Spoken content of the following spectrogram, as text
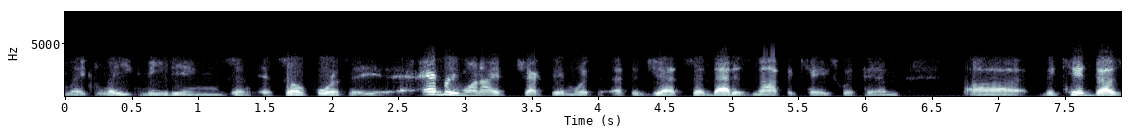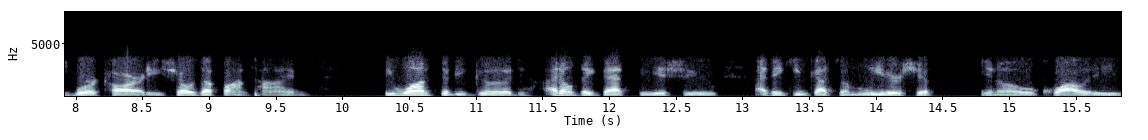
like late meetings and, and so forth. Everyone I've checked in with at the Jets said that is not the case with him. Uh, the kid does work hard. He shows up on time. He wants to be good. I don't think that's the issue. I think he's got some leadership, you know, qualities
